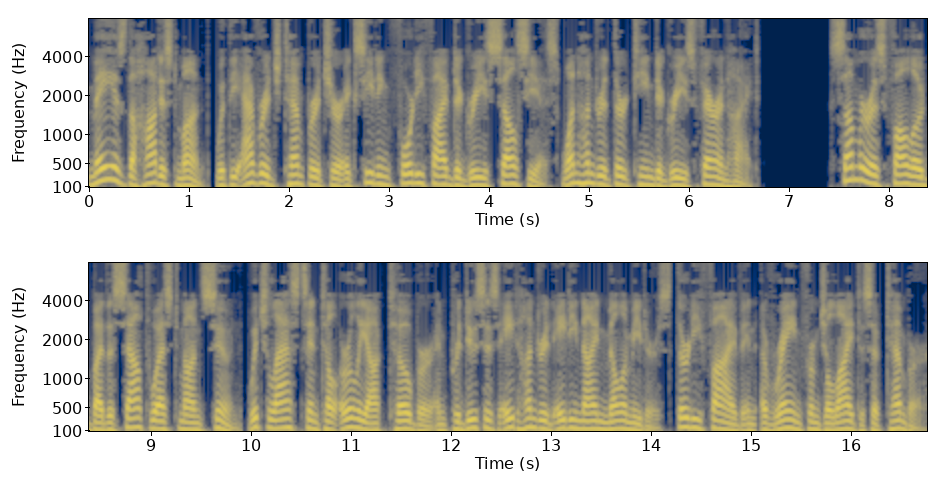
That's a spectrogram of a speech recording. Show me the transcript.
May is the hottest month, with the average temperature exceeding 45 degrees Celsius 113 degrees Fahrenheit. Summer is followed by the southwest monsoon, which lasts until early October and produces 889 mm 35 in of rain from July to September.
